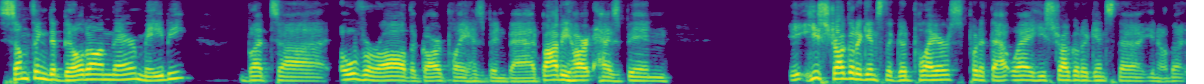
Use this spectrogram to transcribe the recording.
something to build on there, maybe. But uh, overall, the guard play has been bad. Bobby Hart has been. He struggled against the good players, put it that way. He struggled against the, you know, the,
